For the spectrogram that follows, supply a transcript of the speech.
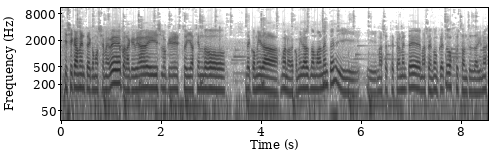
físicamente cómo se me ve, para que veáis lo que estoy haciendo de comida, bueno, de comidas normalmente y, más especialmente, más en concreto, justo antes de ayunar.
